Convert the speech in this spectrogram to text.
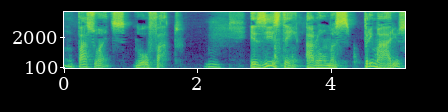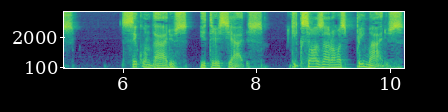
um passo antes, no olfato. Hum. Existem aromas primários secundários e terciários. O que, que são os aromas primários?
